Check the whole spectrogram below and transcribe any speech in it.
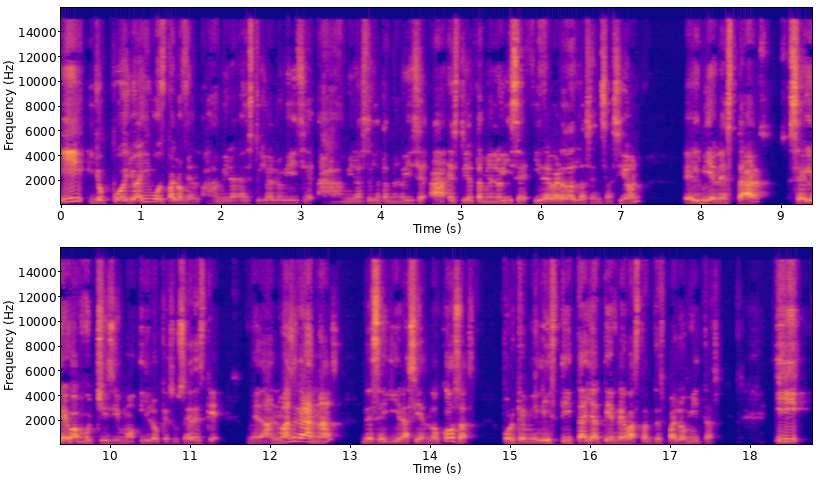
y yo puedo, yo ahí voy palomeando, ah, mira, esto ya lo hice, ah, mira, esto ya también lo hice, ah, esto ya también lo hice y de verdad la sensación, el bienestar se eleva muchísimo y lo que sucede es que me dan más ganas de seguir haciendo cosas, porque mi listita ya tiene bastantes palomitas. Y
